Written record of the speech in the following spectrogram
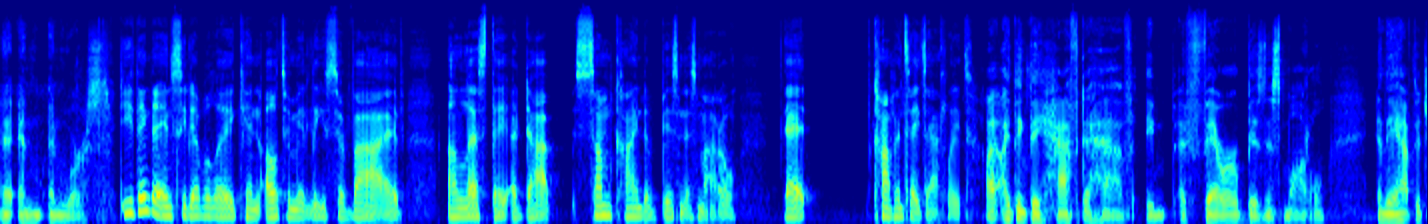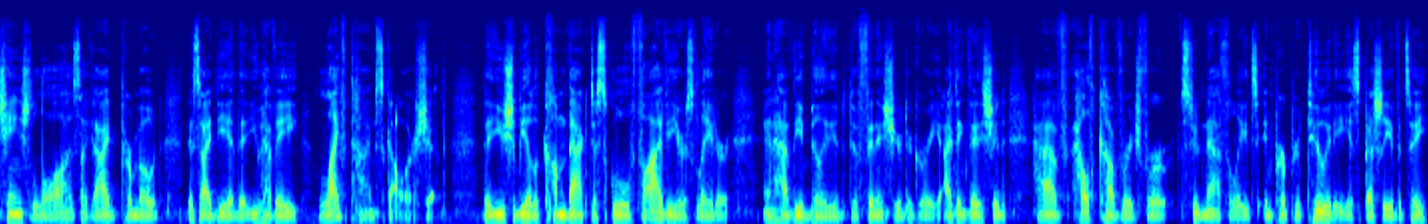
and, and, and worse. Do you think the NCAA can ultimately survive unless they adopt some kind of business model that compensates athletes? I, I think they have to have a, a fairer business model and they have to change laws. Like I promote this idea that you have a lifetime scholarship, that you should be able to come back to school five years later and have the ability to, to finish your degree. I think they should have health coverage for student athletes in perpetuity, especially if it's a,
